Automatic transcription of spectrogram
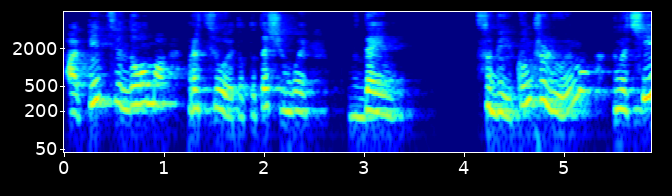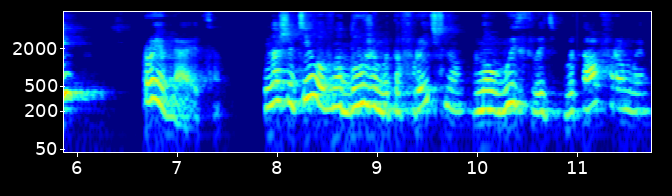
а підсвідома працює. Тобто те, що ми вдень собі контролюємо, вночі проявляється. Наше тіло воно дуже метафорично, воно мислить метафорами.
